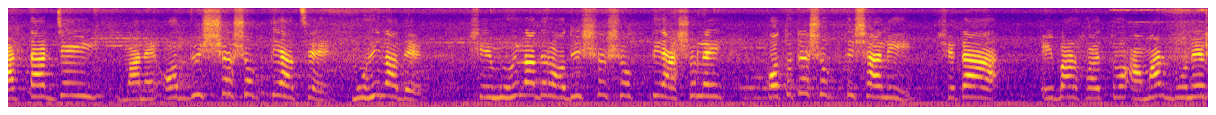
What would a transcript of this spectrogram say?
আর তার যেই মানে অদৃশ্য শক্তি আছে মহিলাদের সেই মহিলাদের অদৃশ্য শক্তি আসলে কতটা শক্তিশালী সেটা এবার হয়তো আমার বোনের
